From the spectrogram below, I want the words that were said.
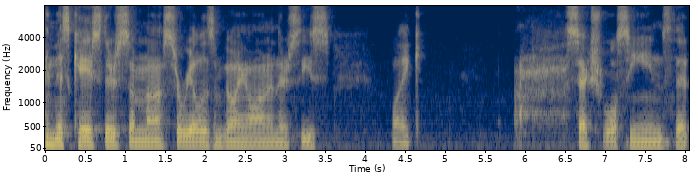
in this case, there's some uh, surrealism going on, and there's these like sexual scenes that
